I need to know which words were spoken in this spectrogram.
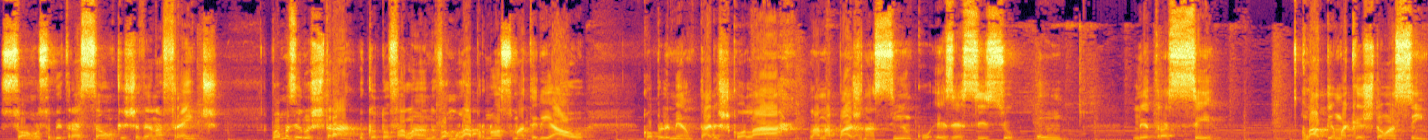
soma e subtração, o que estiver na frente. Vamos ilustrar o que eu estou falando? Vamos lá para o nosso material complementar escolar, lá na página 5, exercício 1, letra C. Lá tem uma questão assim:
